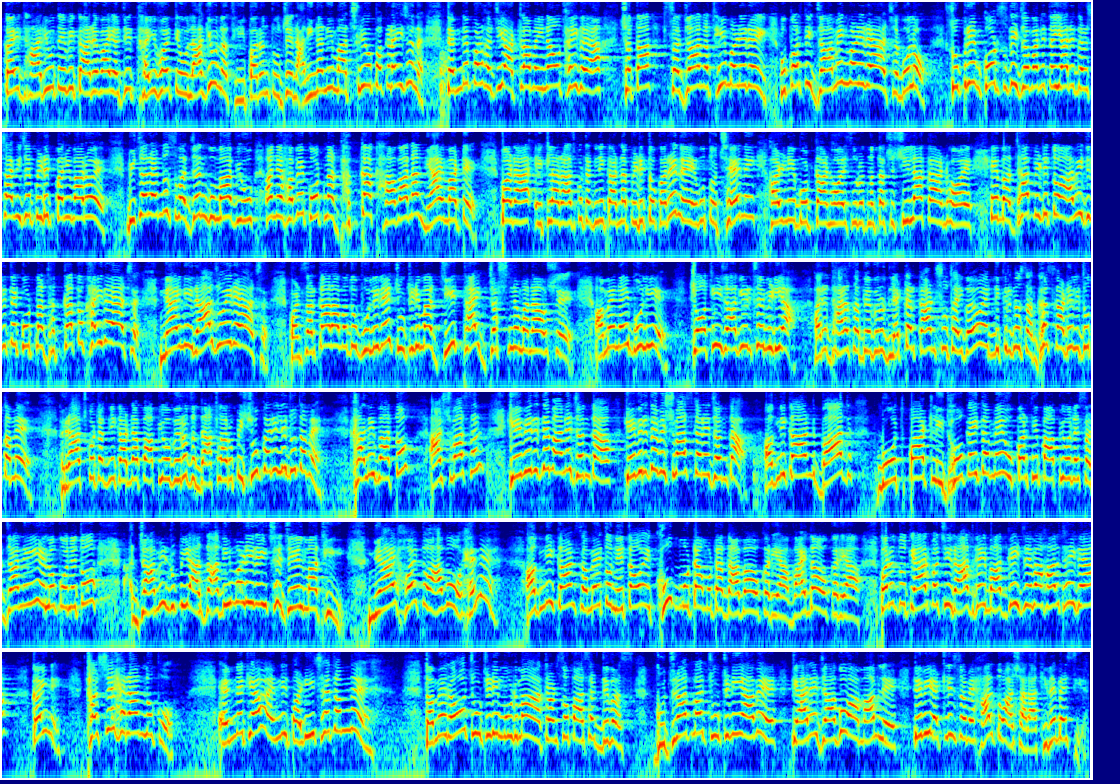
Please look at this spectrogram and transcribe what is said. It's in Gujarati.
કઈ ધાર્યું તેવી કાર્યવાહી હજી થઈ હોય તેવું લાગ્યું નથી. પરંતુ જે નાની નાની માછલીઓ પકડાઈ છે ને, તેમને પણ હજી આટલા મહિનાઓ થઈ ગયા. છતાં સજા નથી મળી રહી. ઉપરથી જામીન મળી રહ્યા છે. બોલો, સુપ્રીમ કોર્ટ સુધી જવાની તૈયારી દર્શાવી છે પીડિત પરિવારોએ. બિચારા એમનું સ્વજન ગુમાવ્યું અને હવે કોર્ટના ધક્કા ખાવાના ન્યાય માટે. પણ આ એકલા રાજકોટ અગ્નિકાંડના પીડિતો કરે ને, એવું તો છે નહીં. હરણી બોટ કાંડ હોય, સુરતનો તક્ષશિલા કાંડ હોય, એ બધા પીડિતો આવી જ રીતે કોર્ટના ધક્કા તો ખાઈ રહ્યા છે. ન્યાયની રાહ જોઈ રહ્યા છે. પણ સરકાર આ બધું ભૂલીને ચૂંટણીમાં જીત થાય જશ્ન મનાવશે. અમે નહીં ભૂલીએ. ચોથી જાગીર છે મીડિયા. અરે ધારાસભ્ય વિરુદ્ધ લેટર કાંડ શું થઈ ગયો? એક દીકરીનું સરઘસ કાઢી લીધું તમે. રાજકોટ અગ્નિકાંડના પાપીઓ વિરુદ્ધ દાખલા રૂપી શું કરી લીધું તમે? ખાલી વાતો? આશ્વાસન? કેવી રીતે માને જનતા? કેવી રીતે વિશ્વાસ કરે જનતા? અગ્નિકાંડ બાદ બોધપાઠ લીધો કઈ તમે? ઉપરથી પાપીઓને સજા નહીં, એ લોકોને તો જામીન રૂપી આઝાદી મળી રહી છે જેલમાંથી. ન્યાય હોય તો આવો, હે ને? અગ્નિકાંડ સમયે તો નેતાઓએ ખૂબ મોટા મોટા દાવાઓ કર્યા, વાયદાઓ કર્યા. પરંતુ ત્યાર પછી રાત ગઈ, બાદ ગઈ જેવા હાલ થઈ ગયા? કઈ નહીં. થશે હેરાન લોકો. એમને ક્યાં? એમની પડી છે તમને? તમે રહો ચૂંટણી મૂડમાં ત્રણસો પાસઠ દિવસ. ગુજરાતમાં ચૂંટણી આવે ત્યારે જાગો આ મામલે, તેવી એટલીસ્ટ અમે હાલ તો આશા રાખીને બેસીએ.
